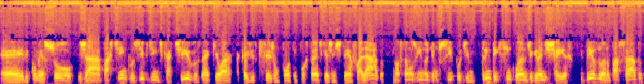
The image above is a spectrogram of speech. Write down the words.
É, ele começou já a partir, inclusive, de indicativos, né, que eu acredito que seja um ponto importante que a gente tenha falhado. Nós estamos vindo de um ciclo de 35 anos de grandes cheias. E desde o ano passado,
